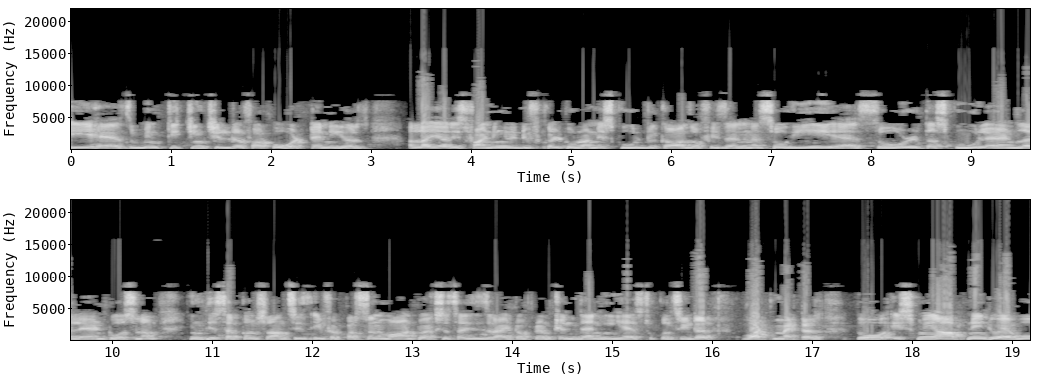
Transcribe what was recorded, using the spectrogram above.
he has been teaching children for over 10 years. Allah is finding it difficult to run a school because of his illness so he has sold the school and the land to Aslam in these circumstances if a person want to exercise his right of preemption then he has to consider what matters तो इसमें आपने जो है वो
